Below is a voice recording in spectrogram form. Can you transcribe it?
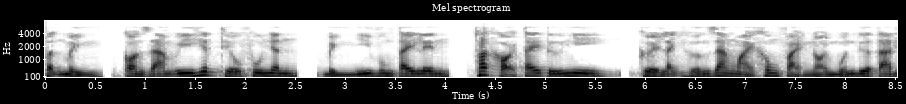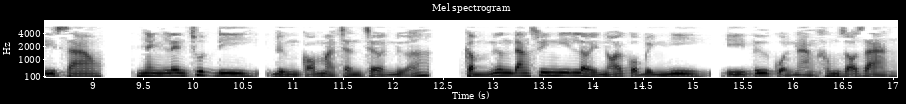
phận mình, còn dám uy hiếp thiếu phu nhân, bình nhi vung tay lên, thoát khỏi tay tứ nhi, cười lạnh hướng ra ngoài không phải nói muốn đưa ta đi sao, nhanh lên chút đi, đừng có mà trần chờ nữa. Cẩm nương đang suy nghĩ lời nói của Bình Nhi, ý tư của nàng không rõ ràng,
